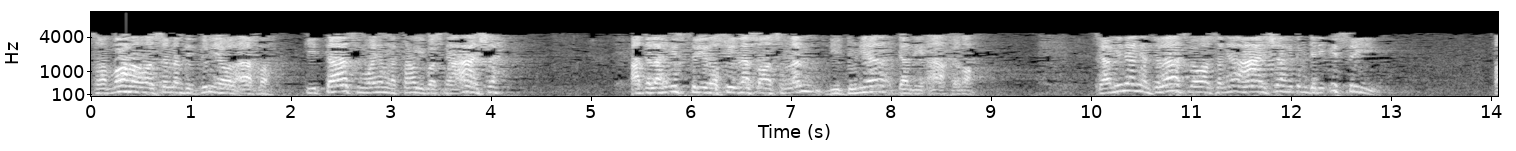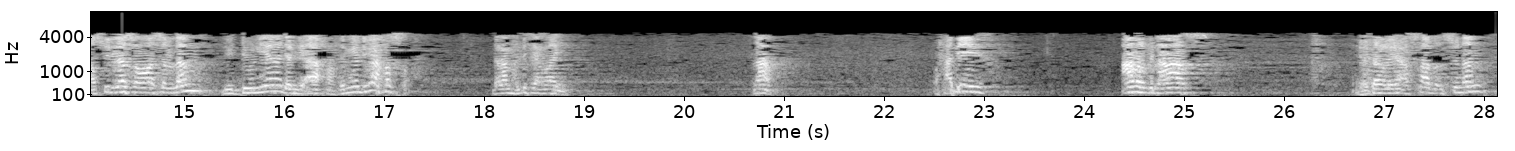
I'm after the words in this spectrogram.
sallallahu alaihi wasallam di dunia wal akhirah. Kita semuanya mengetahui bahwasanya Aisyah adalah istri Rasulullah SAW di dunia dan di akhirat. Jaminan yang jelas bahwasanya Aisyah itu menjadi istri Rasulullah SAW di dunia dan di akhirat. Demikian juga Hafsah dalam hadis yang lain. Nah, hadis Amr bin As yang oleh ashab sunan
